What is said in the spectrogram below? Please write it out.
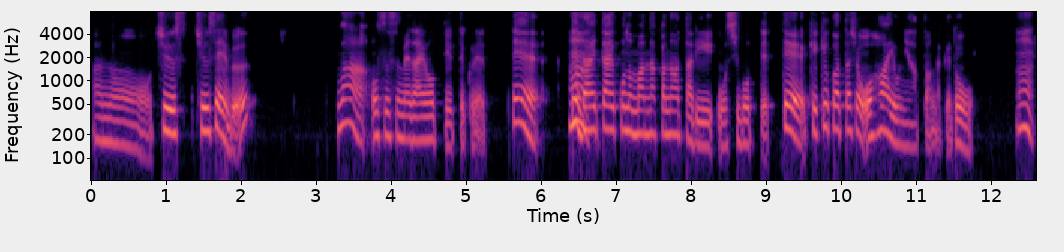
あの中中西部はおすすめだよって言ってくれてで、うん大体この真ん中のあたりを絞ってって結局私はオハイオになったんだけどうん。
